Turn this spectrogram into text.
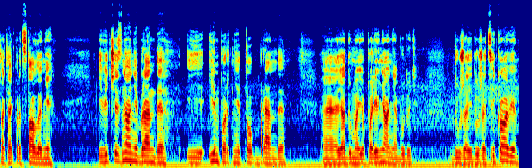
так як представлені і вітчизняні бренди, і імпортні топ-бренди. Е, Я думаю, порівняння будуть дуже і дуже цікаві.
